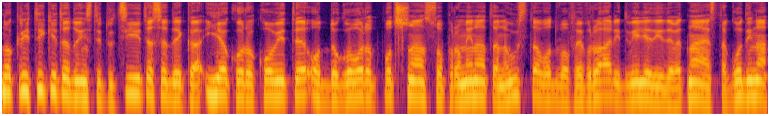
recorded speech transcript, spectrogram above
но критиките до институциите се дека иако роковите од договорот почнаа со промената на уставот во февруари 2019 година,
